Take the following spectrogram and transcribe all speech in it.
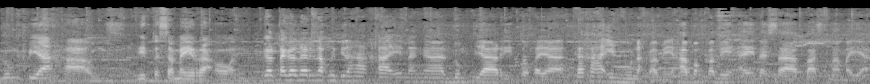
Lumpia House dito sa may Raon. Tagal-tagal na rin ako hindi nakakain ng uh, lumpia rito kaya kakain muna kami habang kami ay nasa bus mamaya.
